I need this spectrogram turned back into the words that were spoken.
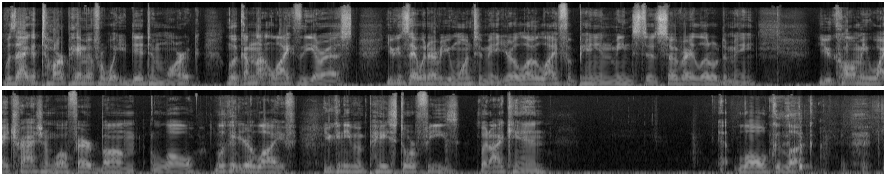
Was that guitar payment for what you did to Mark? Look, I'm not like the rest. You can say whatever you want to me. Your low life opinion means to so very little to me. You call me white trash and welfare bum, lol. Look at your life. You can even pay store fees, but I can. Eh, Lol, good luck.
